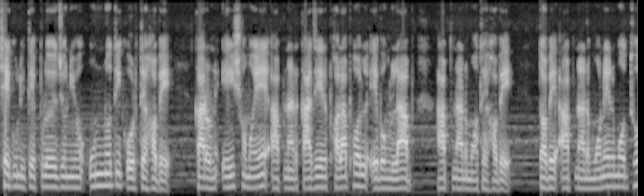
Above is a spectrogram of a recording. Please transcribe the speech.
সেগুলিতে প্রয়োজনীয় উন্নতি করতে হবে, কারণ এই সময়ে আপনার কাজের ফলাফল এবং লাভ আপনার মতে হবে। তবে আপনার মনের মধ্যে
